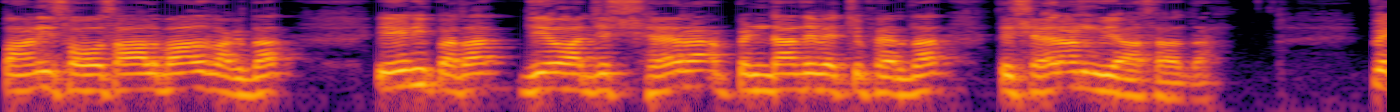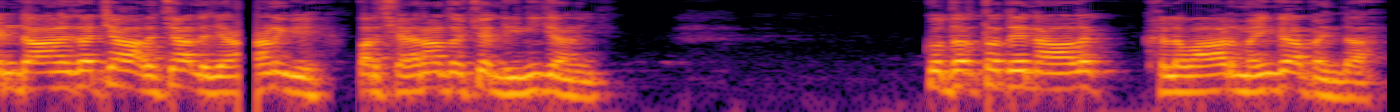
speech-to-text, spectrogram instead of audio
ਪਾਣੀ 100 ਸਾਲ ਬਾਅਦ ਵਗਦਾ। ਇਹ ਨਹੀਂ ਪਤਾ ਜੇ ਉਹ ਅੱਜ ਸ਼ਹਿਰਾਂ, ਪਿੰਡਾਂ ਦੇ ਵਿੱਚ ਫਿਰਦਾ ਤੇ ਸ਼ਹਿਰਾਂ ਨੂੰ ਵੀ ਆ ਸਕਦਾ। ਪਿੰਡਾਂ ਵਾਲੇ ਤਾਂ ਝਾਲ ਝੱਲ ਜਾਣਗੇ, ਪਰ ਸ਼ਹਿਰਾਂ ਤੋਂ ਝੱਲੀ ਨਹੀਂ ਜਾਣੀ। ਕੁਦਰਤ ਦੇ ਨਾਲ ਖਿਲਵਾੜ ਮਹਿੰਗਾ ਪੈਂਦਾ।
